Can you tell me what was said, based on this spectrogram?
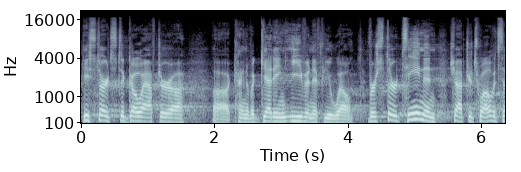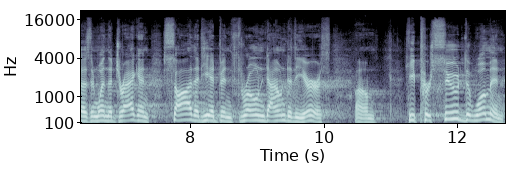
he starts to go after a, a kind of a getting even, if you will. Verse 13 in chapter 12, it says, And when the dragon saw that he had been thrown down to the earth, um, he pursued the woman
